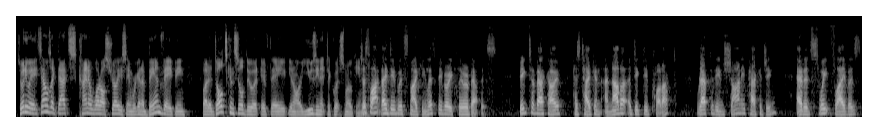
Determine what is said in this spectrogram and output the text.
So anyway, it sounds like that's kind of what Australia is saying. We're going to ban vaping, but adults can still do it if they, you know, are using it to quit smoking. Just like they did with smoking, let's be very clear about this. Big Tobacco has taken another addictive product, wrapped it in shiny packaging, added sweet flavours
